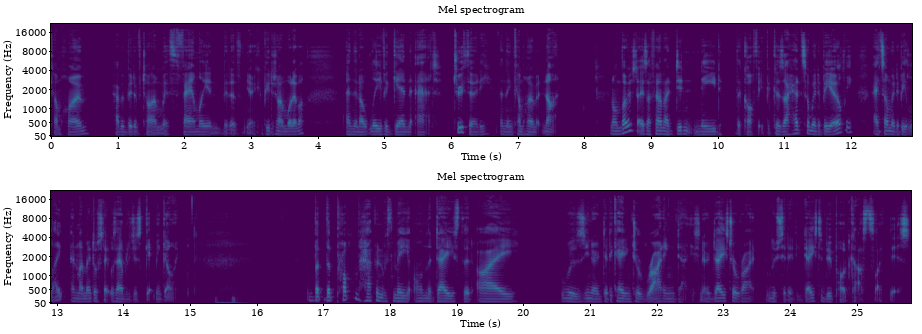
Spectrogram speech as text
come home, have a bit of time with family and a bit of you know computer time, whatever, and then I would leave again at two thirty, and then come home at nine. And on those days, I found I didn't need the coffee because I had somewhere to be early, I had somewhere to be late, and my mental state was able to just get me going. But the problem happened with me on the days that I was, you know, dedicating to writing days, you know, days to write lucidity, days to do podcasts like this,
